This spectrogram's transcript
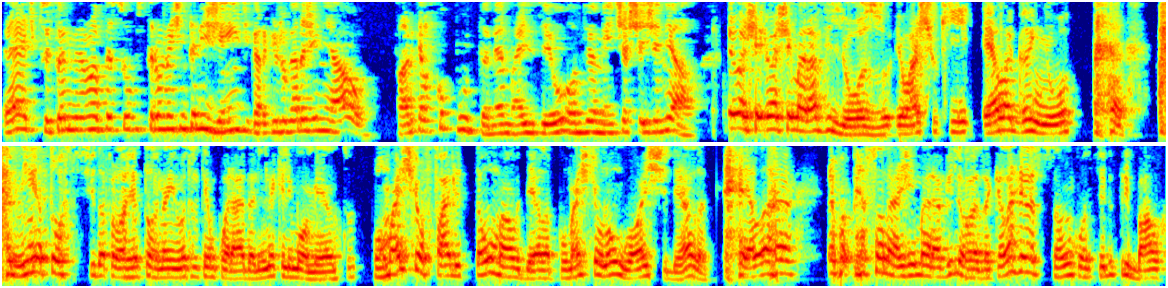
É, tipo, vocês estão eliminando uma pessoa extremamente inteligente, cara, que jogada genial. Claro que ela ficou puta, né? Mas eu, obviamente, achei genial. Eu achei, eu achei maravilhoso. Eu acho que ela ganhou a minha torcida para ela retornar em outra temporada ali naquele momento. Por mais que eu fale tão mal dela, por mais que eu não goste dela, ela é uma personagem maravilhosa. Aquela reação, conselho tribal,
